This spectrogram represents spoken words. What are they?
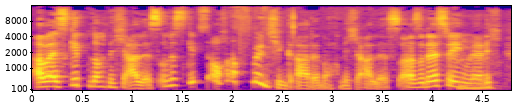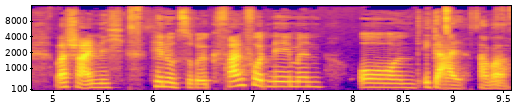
aber es gibt noch nicht alles und es gibt auch ab München gerade noch nicht alles. Also deswegen mhm. werde ich wahrscheinlich hin und zurück Frankfurt nehmen und egal, aber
